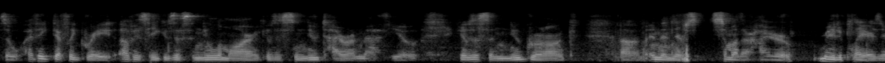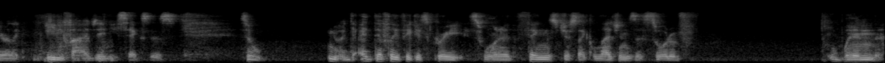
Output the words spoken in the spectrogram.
So I think definitely great. Obviously, it gives us a new Lamar, it gives us a new Tyrann Mathieu, it gives us a new Gronk, um, and then there's some other higher rated players there like 85s, 86s. So you know, I definitely think it's great. It's one of the things, just like Legends, is sort of when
